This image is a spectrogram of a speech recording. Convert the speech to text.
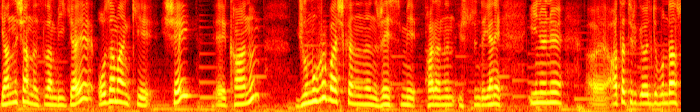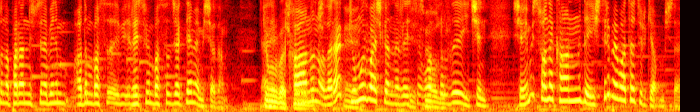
Yanlış anlatılan bir hikaye. O zamanki şey e, kanun Cumhurbaşkanının resmi paranın üstünde. Yani İnönü e, Atatürk öldü bundan sonra paranın üstüne benim adım bası resmim basılacak dememiş adam. Yani Cumhurbaşkanı kanun için. olarak Evet. Cumhurbaşkanının resmi Resmi olur. basıldığı için şeymiş. Sonra kanunu değiştirip ev Atatürk yapmışlar.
